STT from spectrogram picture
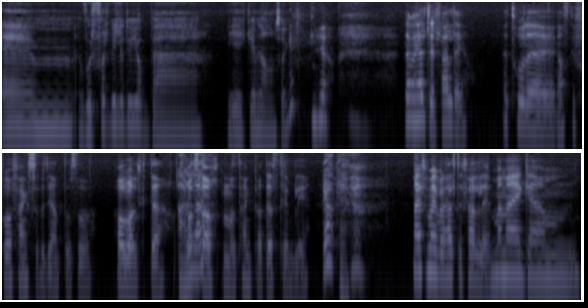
Um, hvorfor ville du jobbe i kriminalomsorgen? Ja. Det var helt tilfeldig. Jeg tror det er ganske få fengselsbetjenter som har valgt det fra starten og tenker at det skal jeg bli. Ja, ok. Nei, for meg var det helt tilfeldig. Men jeg um,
